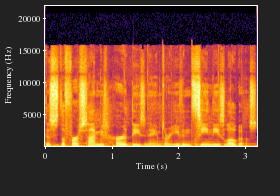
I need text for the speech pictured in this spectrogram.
this is the first time you've heard these names or even seen these logos.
